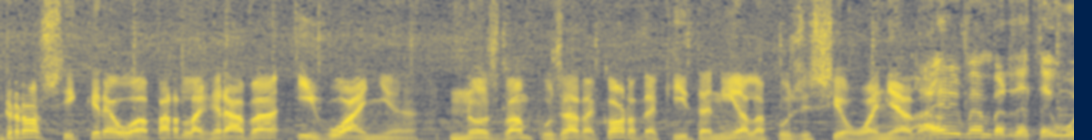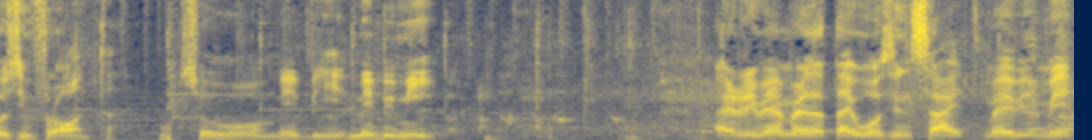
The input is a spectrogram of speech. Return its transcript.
Rossi creua per la grava i guanya. No es van posar d'acord de qui tenia la posició guanyada. I remember that I was in front, so maybe maybe me. I remember that I was inside, maybe me.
